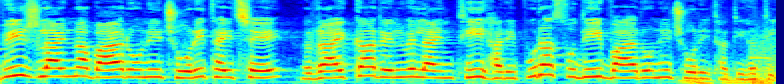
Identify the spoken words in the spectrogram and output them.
વીજ લાઇનના વાયરોની ચોરી થઈ છે. રાયકા રેલવે લાઇનથી હરિપુરા સુધી વાયરોની ચોરી થતી હતી.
